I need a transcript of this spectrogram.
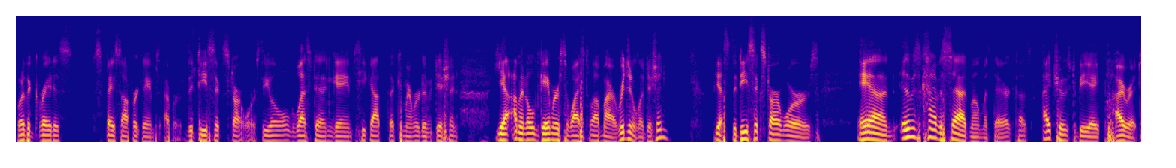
one of the greatest space opera games ever. The D6 Star Wars, the old West End games. He got the commemorative edition. Yeah, I'm an old gamer, so I still have my original edition. Yes, the D6 Star Wars. And it was kind of a sad moment there because I chose to be a pirate.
